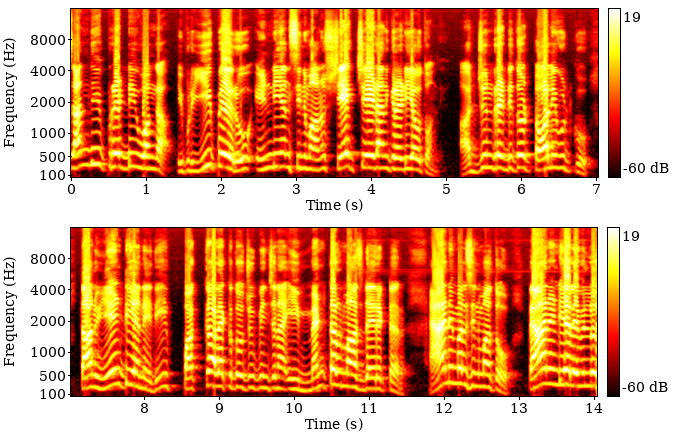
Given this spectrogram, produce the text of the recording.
సందీప్ రెడ్డి వంగ. ఇప్పుడు ఈ పేరు ఇండియన్ సినిమాను షేక్ చేయడానికి రెడీ అవుతోంది. అర్జున్ రెడ్డితో టాలీవుడ్కు తాను ఏంటి అనేది పక్కా లెక్కతో చూపించిన ఈ మెంటల్ మాస్ డైరెక్టర్ యానిమల్ సినిమాతో పాన్ ఇండియా లెవెల్లో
